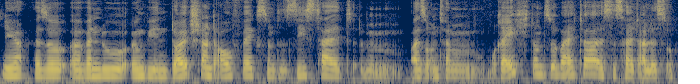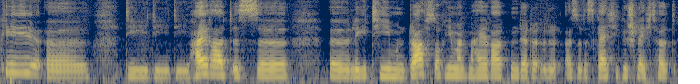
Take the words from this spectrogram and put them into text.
Ja, also äh, wenn du irgendwie in Deutschland aufwächst und du siehst halt, ähm, also unterm Recht und so weiter, ist es halt alles okay, äh, die, die, die Heirat ist äh, legitim und du darfst auch jemanden heiraten, der also das gleiche Geschlecht hat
